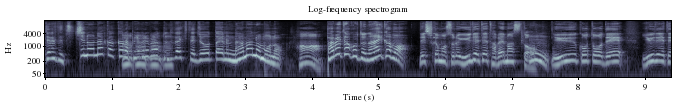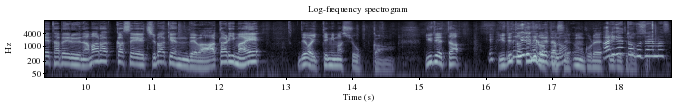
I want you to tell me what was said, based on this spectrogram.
じゃなくて土の中からピラピラピラっと出てきた状態の生のもの。はあ食べたことないかも。でしかもそれを茹でて食べますと、うん。いうことで茹でて食べる生落花生千葉県では当たり前。では行ってみましょうか。茹でた茹でたての落花生うんこれ。ありがとうございます。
